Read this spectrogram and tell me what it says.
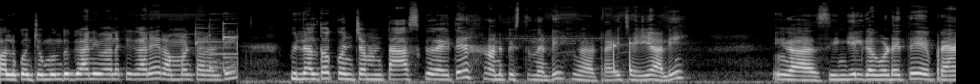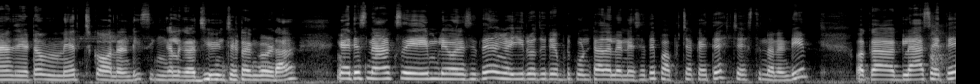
వాళ్ళు కొంచెం ముందుకు కానీ వెనక్కి కానీ రమ్మంటారండి. పిల్లలతో కొంచెం టాస్క్ అయితే అనిపిస్తుందండి. ఇంకా ట్రై చేయాలి ఇంకా సింగిల్గా కూడా అయితే ప్రయాణం చేయటం నేర్చుకోవాలండి. సింగిల్గా జీవించటం కూడా. అయితే స్నాక్స్ ఏం లేవనేసి అయితే ఇంకా ఈరోజు రేపటికి ఉంటుందని అనేసి అయితే పప్పు చెక్క అయితే చేస్తున్నానండి. ఒక గ్లాస్ అయితే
